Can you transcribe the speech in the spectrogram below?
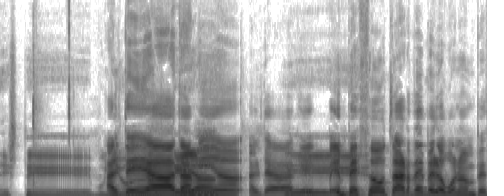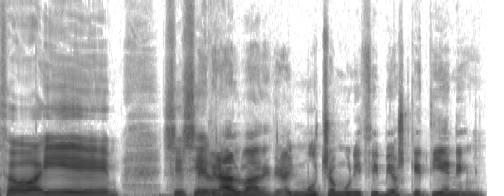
este Buñol, Altea, Altea, también Altea, eh, que empezó tarde pero bueno empezó ahí sí sí Pedralba hay muchos municipios que tienen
